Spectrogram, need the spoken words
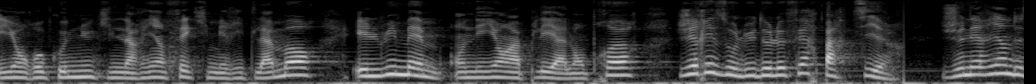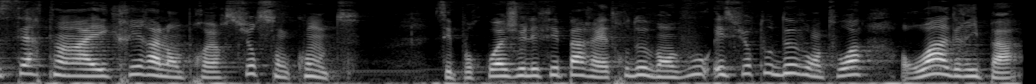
ayant reconnu qu'il n'a rien fait qui mérite la mort, et lui-même en ayant appelé à l'empereur, j'ai résolu de le faire partir. Je n'ai rien de certain à écrire à l'empereur sur son compte. C'est pourquoi je l'ai fait paraître devant vous et surtout devant toi, roi Agrippa,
